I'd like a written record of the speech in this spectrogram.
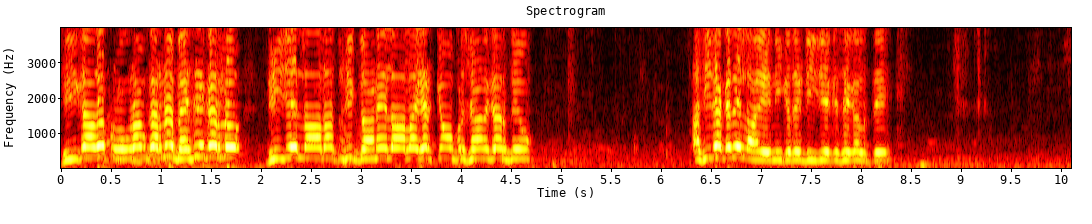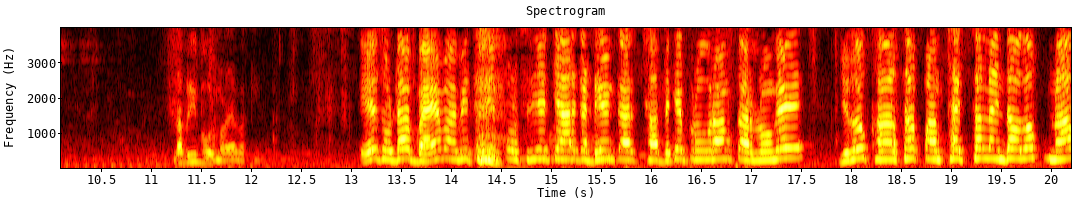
ਠੀਕ ਆ ਉਹਦਾ ਪ੍ਰੋਗਰਾਮ ਕਰਨਾ ਵੈਸੇ ਕਰ ਲਓ। ਡੀਜੇ ਲਾ ਲਾ ਤੁਸੀਂ ਗਾਣੇ ਲਾ ਲਾ ਯਾਰ ਕਿਉਂ ਪਰੇਸ਼ਾਨ ਕਰਦੇ ਹੋ? ਅਸੀਂ ਤਾਂ ਕਦੇ ਲਾਏ ਨਹੀਂ ਕਦੇ ਡੀਜੇ ਕਿਸੇ ਗੱਲ ਤੇ। ਲਵਰੀ ਬੋਲ ਮੜਿਆ ਬਾਕੀ। ਇਹ ਤੁਹਾਡਾ ਵਹਿਮ ਆ ਵੀ ਤੁਸੀਂ ਪੁਲਿਸ ਦੀਆਂ ਚਾਰ ਗੱਡੀਆਂ ਕਰ ਛੱਡ ਕੇ ਪ੍ਰੋਗਰਾਮ ਕਰ ਲੋਗੇ ਜਦੋਂ ਖਾਲਸਾ ਪੰਥ ਐਕਸ਼ਨ ਲੈਂਦਾ ਉਦੋਂ ਨਾ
